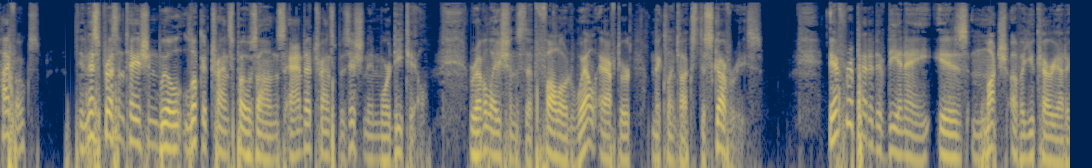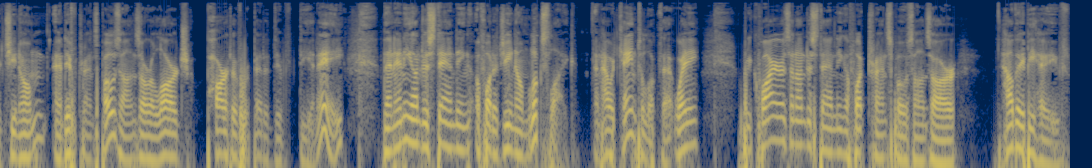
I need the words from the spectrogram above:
Hi folks. In this presentation we'll look at transposons and at transposition in more detail, revelations that followed well after McClintock's discoveries. If repetitive DNA is much of a eukaryotic genome, and if transposons are a large part of repetitive DNA, then any understanding of what a genome looks like and how it came to look that way requires an understanding of what transposons are, how they behave,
